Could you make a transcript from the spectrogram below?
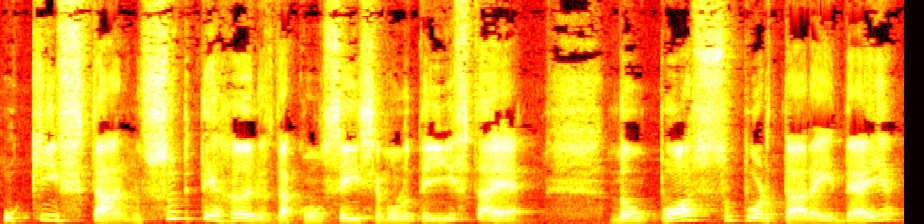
O que está nos subterrâneos da consciência monoteísta é: não posso suportar a ideia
